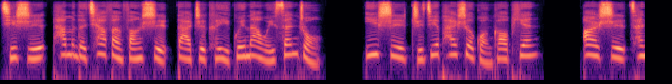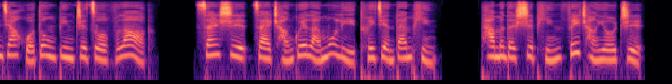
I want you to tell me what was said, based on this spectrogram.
其实他们的恰饭方式大致可以归纳为三种：一是直接拍摄广告片，二是参加活动并制作 vlog，三是在常规栏目里推荐单品。他们的视频非常优质。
